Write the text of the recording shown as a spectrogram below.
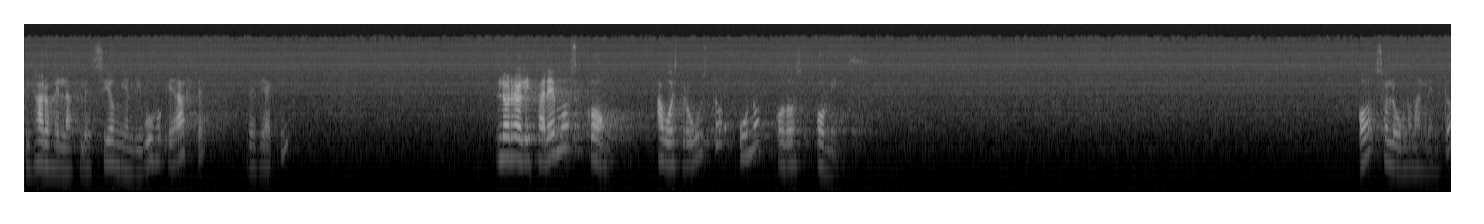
fijaros en la flexión y el dibujo que hace desde aquí, lo realizaremos con, a vuestro gusto, uno o dos omis. O solo uno más lento.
